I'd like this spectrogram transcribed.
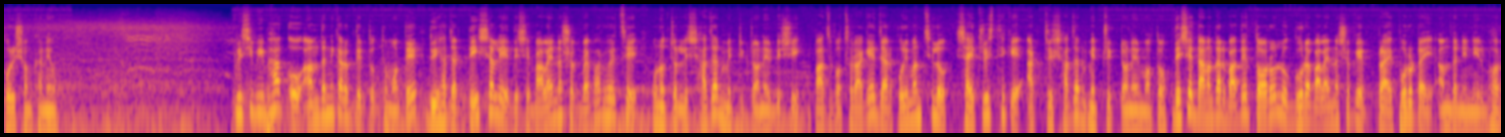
পরিসংখ্যানেও। কৃষি বিভাগ ও আমদানিকারকদের তথ্য মতে দুই সালে দেশে বালাইনাশক ব্যবহার হয়েছে উনচল্লিশ হাজার মেট্রিক টনের বেশি। পাঁচ বছর আগে যার পরিমাণ ছিল সাঁত্রিশ থেকে আটত্রিশ হাজার মেট্রিক টনের মতো। দেশে দানাদার বাদে তরল ও গুঁড়া বালাইনাশকের প্রায় পুরোটাই আমদানি নির্ভর।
